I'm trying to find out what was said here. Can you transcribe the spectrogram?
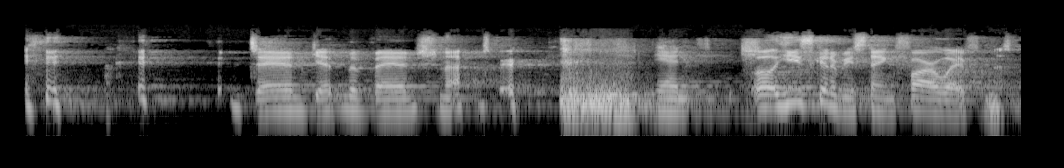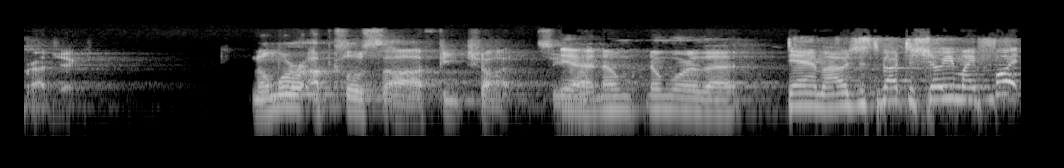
Dan getting the van Schneider. And well, he's going to be staying far away from this project. No more up close uh, feet shot. you Yeah, know? no, no more of that. damn, I was just about to show you my foot.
